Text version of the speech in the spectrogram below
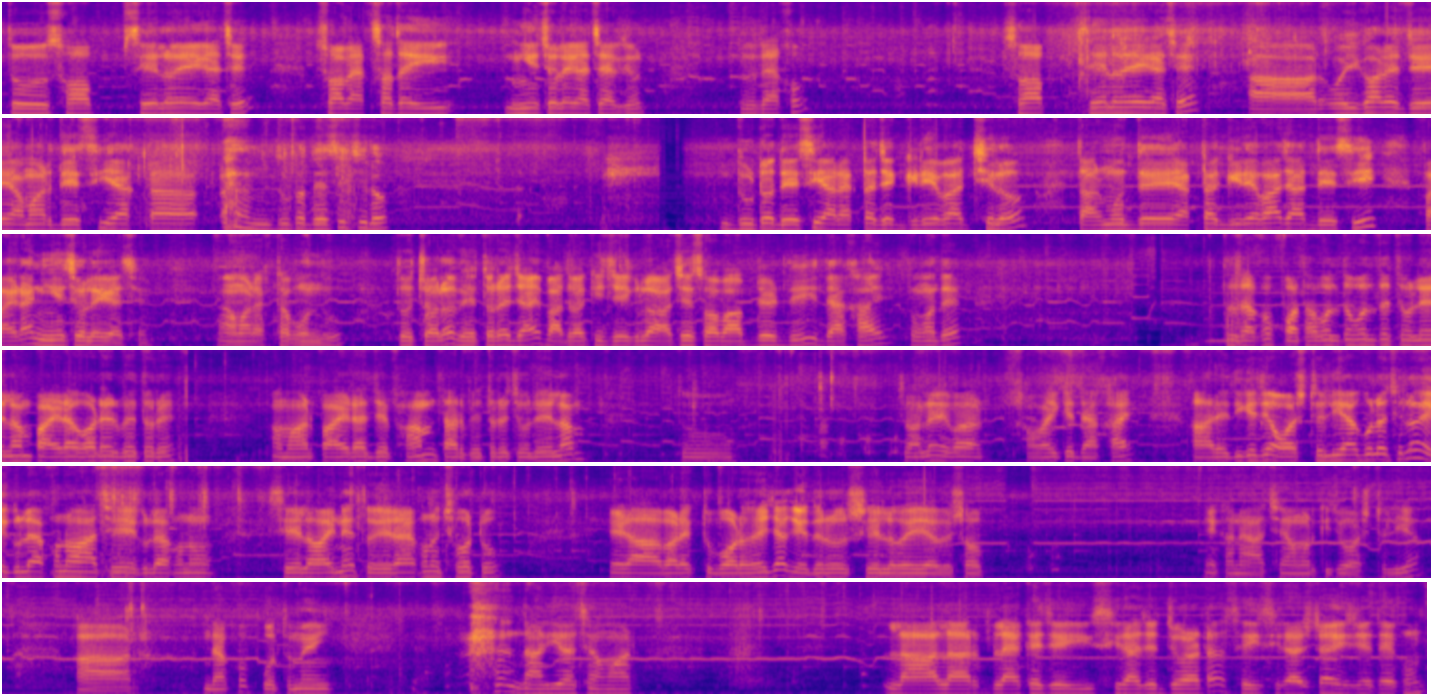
তো সব সেল হয়ে গেছে, সব একসাথেই নিয়ে চলে গেছে একজন। তো দেখো সব সেল হয়ে গেছে। আর ওই ঘরে যে আমার দেশি একটা, দুটো দেশি ছিল। দুটো দেশি আর একটা যে গিরেবাজ ছিল, তার মধ্যে একটা গিরেবাজ আর দেশি পায়রা নিয়ে চলে গেছে, আমার একটা বন্ধু। তো চলো ভেতরে যাই, বাদবাকি যেগুলো আছে সব আপডেট দিই দেখায় তোমাদের। তো দেখো, কথা বলতে বলতে চলে এলাম পায়রা ঘরের ভেতরে। আমার পায়রা যে ফার্ম তার ভেতরে চলে এলাম। তো চলো এবার সবাইকে দেখায়। আর এদিকে যে অস্ট্রেলিয়াগুলো ছিল, এগুলো এখনও আছে, এগুলো এখনও সেল হয়নি। তো এরা এখনও ছোট। এরা আবার একটু বড় হয়ে যাক, এদেরও সেল হয়ে যাবে সব। এখানে আছে আমার কিছু অস্ট্রেলিয়া। আর দেখো, প্রথমেই দাঁড়িয়ে আছে আমার লাল আর ব্ল্যাকে যেই সিরাজের জোড়াটা, সেই সিরাজটা এই যে দেখুন।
